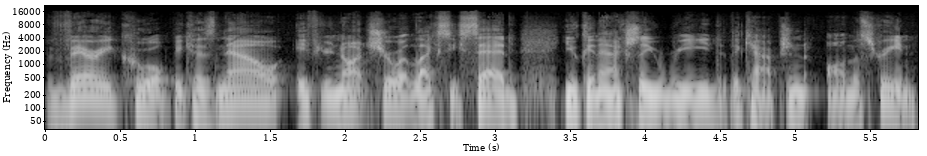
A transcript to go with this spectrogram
very cool because now, if you're not sure what Lexi said, you can actually read the caption on the screen.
